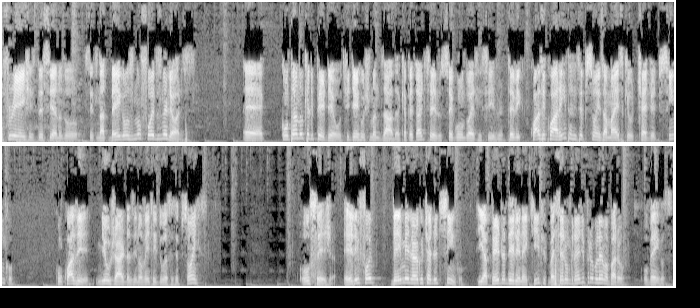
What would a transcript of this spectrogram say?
O free agent desse ano do Cincinnati Bengals não foi dos melhores. É, contando que ele perdeu, o TJ Hushmanzada, que apesar de ser o segundo wide receiver, teve quase 40 recepções a mais que o Chadwick 5, com quase mil jardas e 92 recepções. Ou seja, ele foi bem melhor que o Chadwick 5. E a perda dele na equipe vai ser um grande problema para o, o Bengals.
